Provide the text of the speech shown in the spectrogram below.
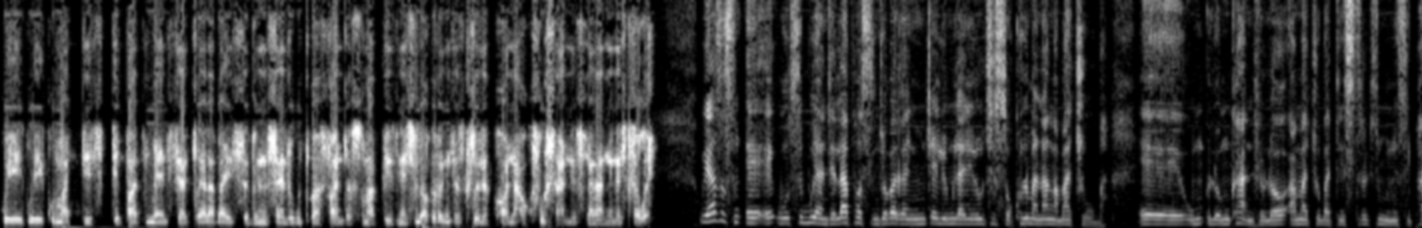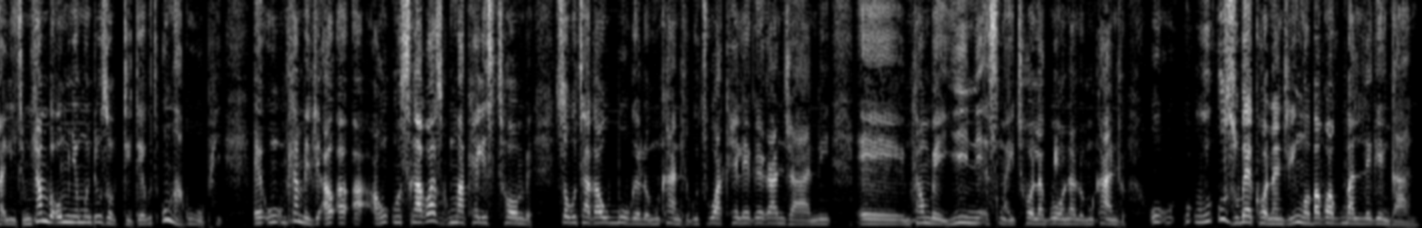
kwi kwi- kuma dis- departments siyacela bayisebenzisele ukuthi bafande osomabhizinisi lokho bengithi sidlule khona okufushane singakangena esihlokweni uyazi si- eh, eh, usibuya nje lapho sinjoba ngimtshela umlaleli ukuthi sizokhuluma nangamajuba eh um- lo mkhandlo lo amajuba district municipality. Mhlawumbe omunye umuntu uzokudideka ukuthi ungakuphi eh, u- mhlawumbe nje awu- awu- awu- singakwazi ukumakhela isithombe sokuthi akawubuke lo mkhandlo ukuthi wakheleke kanjani eh mhlawumbe yini esingayithola kuwona lo mkhandlo U- u- uzube khona nje ngoba kwakubaleke ngani?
